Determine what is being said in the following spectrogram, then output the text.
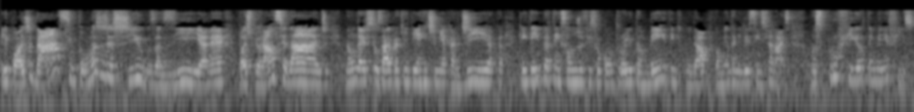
Ele pode dar sintomas digestivos, azia, né? Pode piorar a ansiedade. Não deve ser usado para quem tem arritmia cardíaca. Quem tem hipertensão de difícil controle também tem que cuidar porque aumenta níveis tensionais. Mas para o fígado tem benefício.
